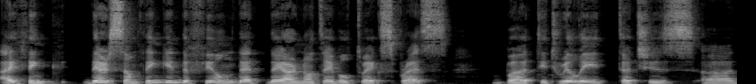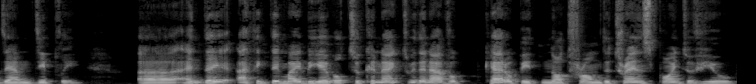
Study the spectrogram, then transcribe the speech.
I think there's something in the film that they are not able to express, but it really touches uh, them deeply. Uh, and they, I think they might be able to connect with an avocado pit, not from the trans point of view,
